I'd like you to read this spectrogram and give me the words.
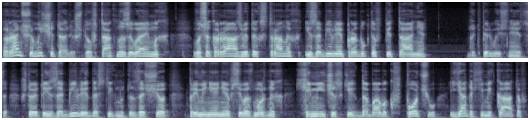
Раньше мы считали, что в так называемых высокоразвитых странах изобилие продуктов питания – но теперь выясняется, что это изобилие достигнуто за счет применения всевозможных химических добавок в почву, ядохимикатов,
